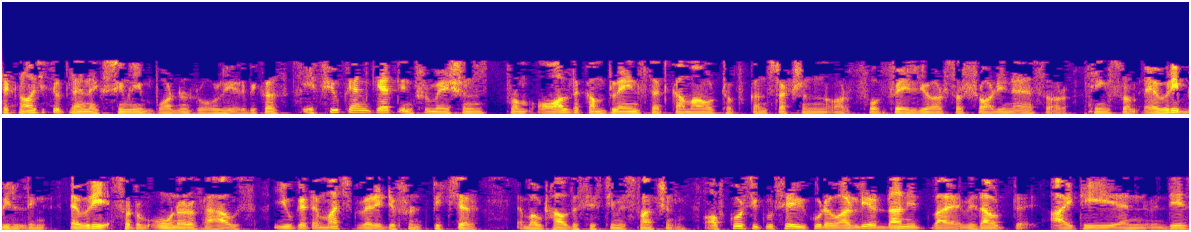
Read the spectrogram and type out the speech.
technological play an extremely important role here because if you can get information from all the complaints that come out of construction or for failures or shoddiness or things from every building, every sort of owner of a house, you get a much very different picture about how the system is functioning. Of course, you could say you could have earlier done it by without IT and this,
